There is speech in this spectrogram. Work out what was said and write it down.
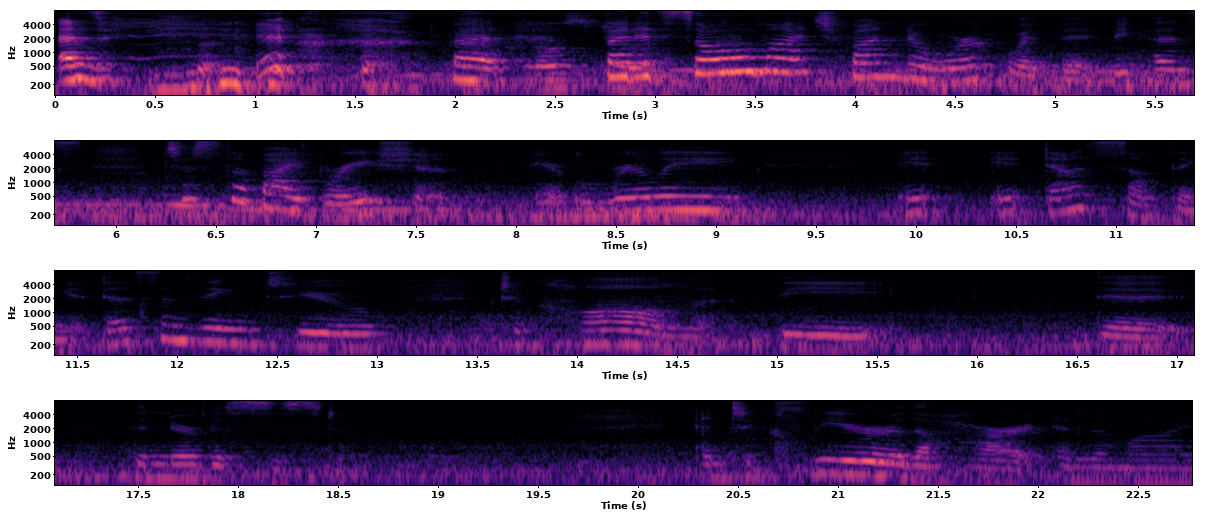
as but but it's so much fun to work with it because just the vibration, it really it it does something. It does something to to calm the the the nervous system and to clear the heart and the mind.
